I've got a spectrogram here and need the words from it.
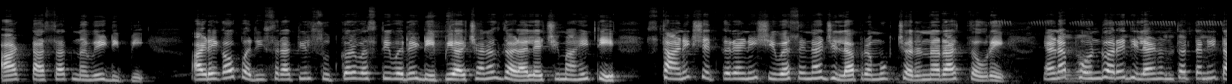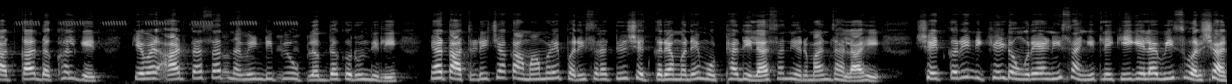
आठ तासात नवी डीपी. आडेगाव परिसरातील सुतकर वस्तीवरील डीपी अचानक जळाल्याची माहिती स्थानिक शेतकऱ्यांनी शिवसेना जिल्हाप्रमुख चरणराज चौरे यांना फोनद्वारे दिल्यानंतर त्यांनी तात्काळ दखल घेत केवळ आठ तासात नवीन डीपी उपलब्ध करून दिली. या तातडीच्या कामामुळे परिसरातील शेतकऱ्यांमध्ये मोठा दिलासा निर्माण झाला आहे. शेतकरी निखिल डोंगरे यांनी सांगितले की गेल्या वीस वर्षात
